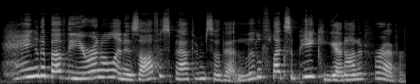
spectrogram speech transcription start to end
hang it above the urinal in his office bathroom so that little flecks of pee can get on it forever.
